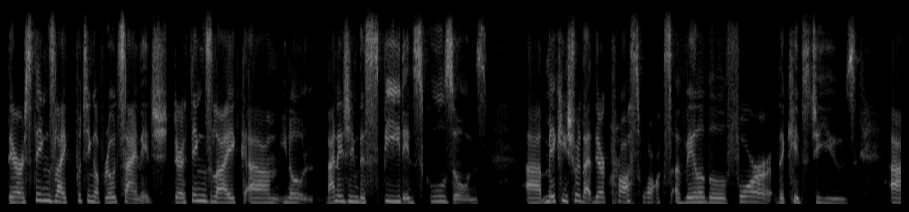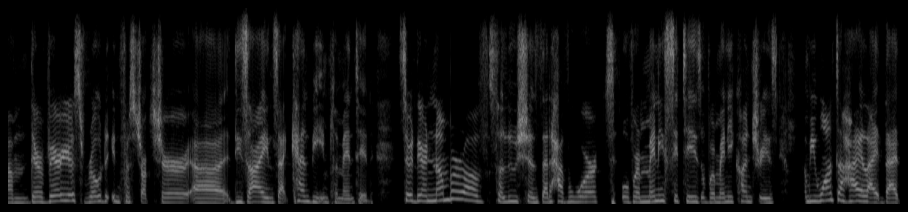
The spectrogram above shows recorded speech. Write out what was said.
there are things like putting up road signage. There are things like, um, you know, managing the speed in school zones, uh, making sure that there are crosswalks available for the kids to use. Um, there are various road infrastructure uh, designs that can be implemented. So there are a number of solutions that have worked over many cities, over many countries, and we want to highlight that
